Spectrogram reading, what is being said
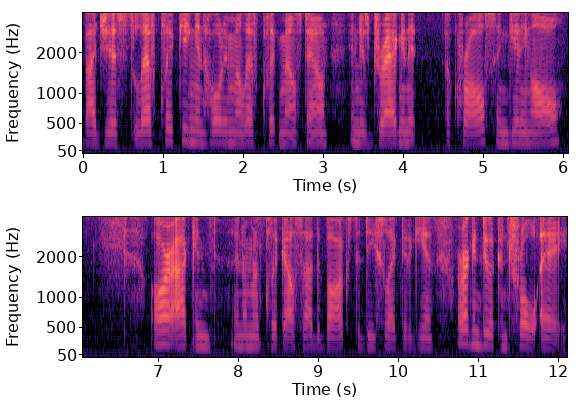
by just left clicking and holding my left click mouse down and just dragging it across and getting all. Or I can and I'm going to click outside the box to deselect it again. Or I can do a control A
